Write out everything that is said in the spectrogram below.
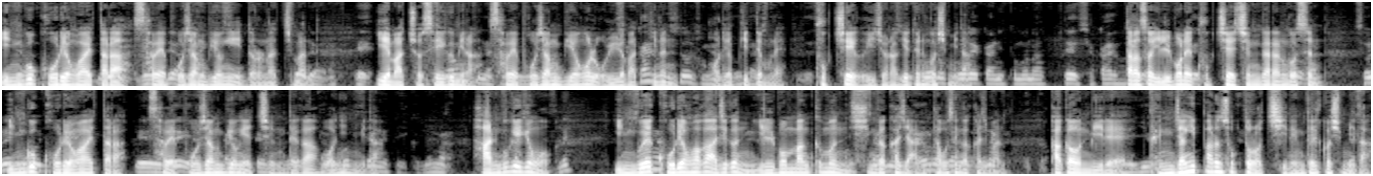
인구 고령화에 따라 사회 보장 비용이 늘어났지만 이에 맞춰 세금이나 사회 보장 비용을 올려받기는 어렵기 때문에 국채에 의존하게 되는 것입니다. 따라서 일본의 국채 증가라는 것은 인구 고령화에 따라 사회 보장 비용의 증대가 원인입니다. 한국의 경우 인구의 고령화가 아직은 일본만큼은 심각하지 않다고 생각하지만 가까운 미래에 굉장히 빠른 속도로 진행될 것입니다.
